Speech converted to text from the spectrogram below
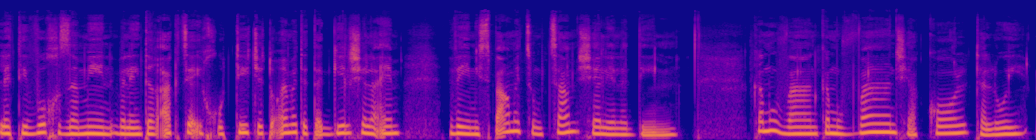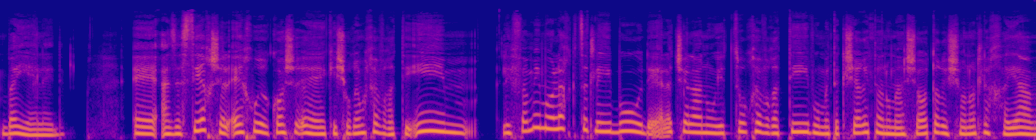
לתיווך זמין ולאינטראקציה איכותית שתואמת את הגיל שלהם ועם מספר מצומצם של ילדים. כמובן, כמובן שהכל תלוי בילד. אה, אז השיח של איך הוא ירכוש אה, כישורים חברתיים לפעמים הוא הולך קצת לאיבוד, הילד שלנו הוא יצור חברתי והוא מתקשר איתנו מהשעות הראשונות לחייו.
